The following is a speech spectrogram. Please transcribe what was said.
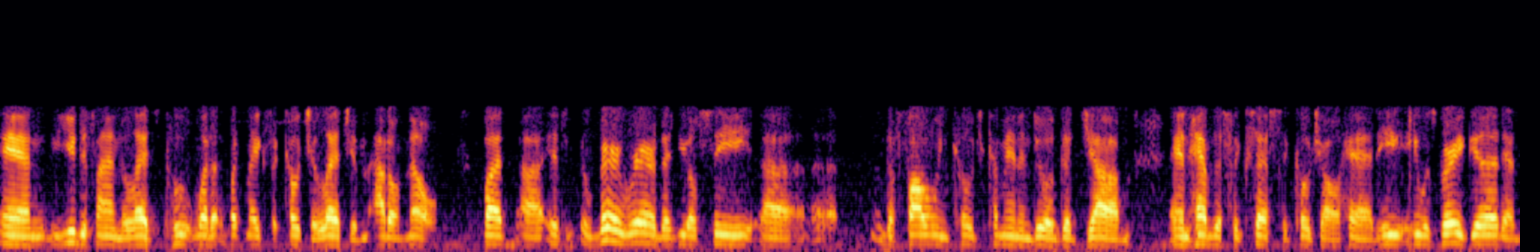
and you define the legend. Who, what, what makes a coach a legend? I don't know but uh, it's very rare that you'll see uh, the following coach come in and do a good job and have the success that Coach Hall had. He he was very good, and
